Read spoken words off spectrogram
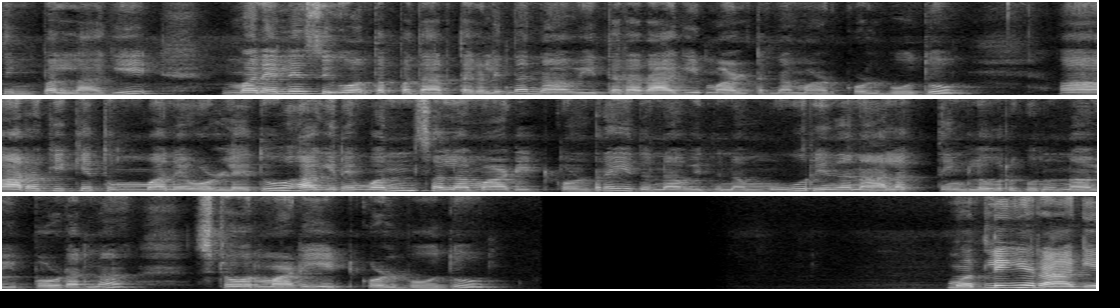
ಸಿಂಪಲ್ಲಾಗಿ ಮನೆಯಲ್ಲೇ ಸಿಗುವಂಥ ಪದಾರ್ಥಗಳಿಂದ ನಾವು ಈ ಥರ ರಾಗಿ ಮಾಲ್ಟನ್ನು ಮಾಡ್ಕೊಳ್ಬೋದು. ಆರೋಗ್ಯಕ್ಕೆ ತುಂಬಾ ಒಳ್ಳೆಯದು ಹಾಗೆಯೇ ಒಂದು ಸಲ ಮಾಡಿ ಇಟ್ಕೊಂಡ್ರೆ ಇದು ನಾವು ಇದನ್ನು ಮೂರಿಂದ ನಾಲ್ಕು ತಿಂಗಳವರೆಗೂ ನಾವು ಈ ಪೌಡರ್ನ ಸ್ಟೋರ್ ಮಾಡಿ ಇಟ್ಕೊಳ್ಬೋದು. ಮೊದಲಿಗೆ ರಾಗಿ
